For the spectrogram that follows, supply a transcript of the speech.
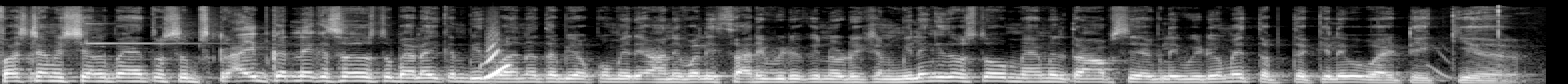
फ़र्स्ट टाइम इस चैनल पर है तो सब्सक्राइब करने के साथ दोस्तों बेल आइकन भी दबाना, तभी आपको मेरे आने वाली सारी वीडियो की नोटिफिकेशन मिलेंगी दोस्तों। मैं मिलता हूँ आपसे अगले वीडियो में तब तक के लिए बाय टेक केयर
